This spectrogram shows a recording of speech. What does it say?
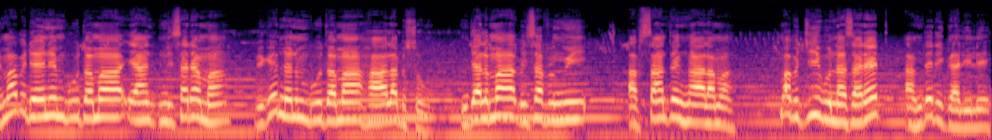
imabideni mbutama ya nisadama bigennon mbutama haala bisoŋ njalma fi ŋwi af santin haalama ma. Bi jiibu nasaret af ndedi galile.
